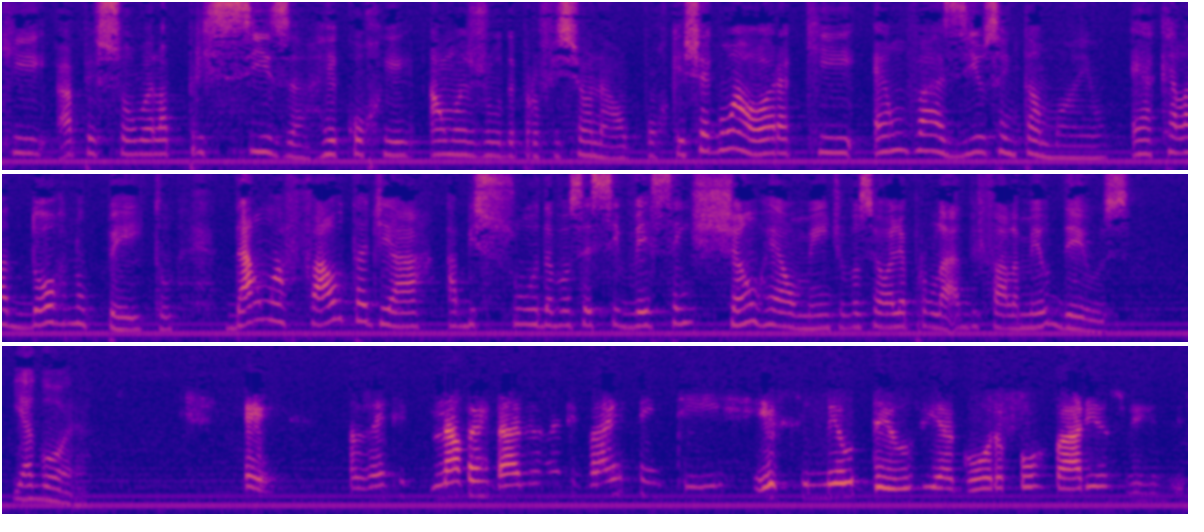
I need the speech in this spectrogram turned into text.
que a pessoa ela precisa recorrer a uma ajuda profissional? Porque chega uma hora que é um vazio sem tamanho, é aquela dor no peito, dá uma falta de ar absurda, você se vê sem chão realmente, você olha para o lado e fala, meu Deus, e agora? É, a gente, na verdade, a gente vai sentir esse meu Deus e agora por várias vezes.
